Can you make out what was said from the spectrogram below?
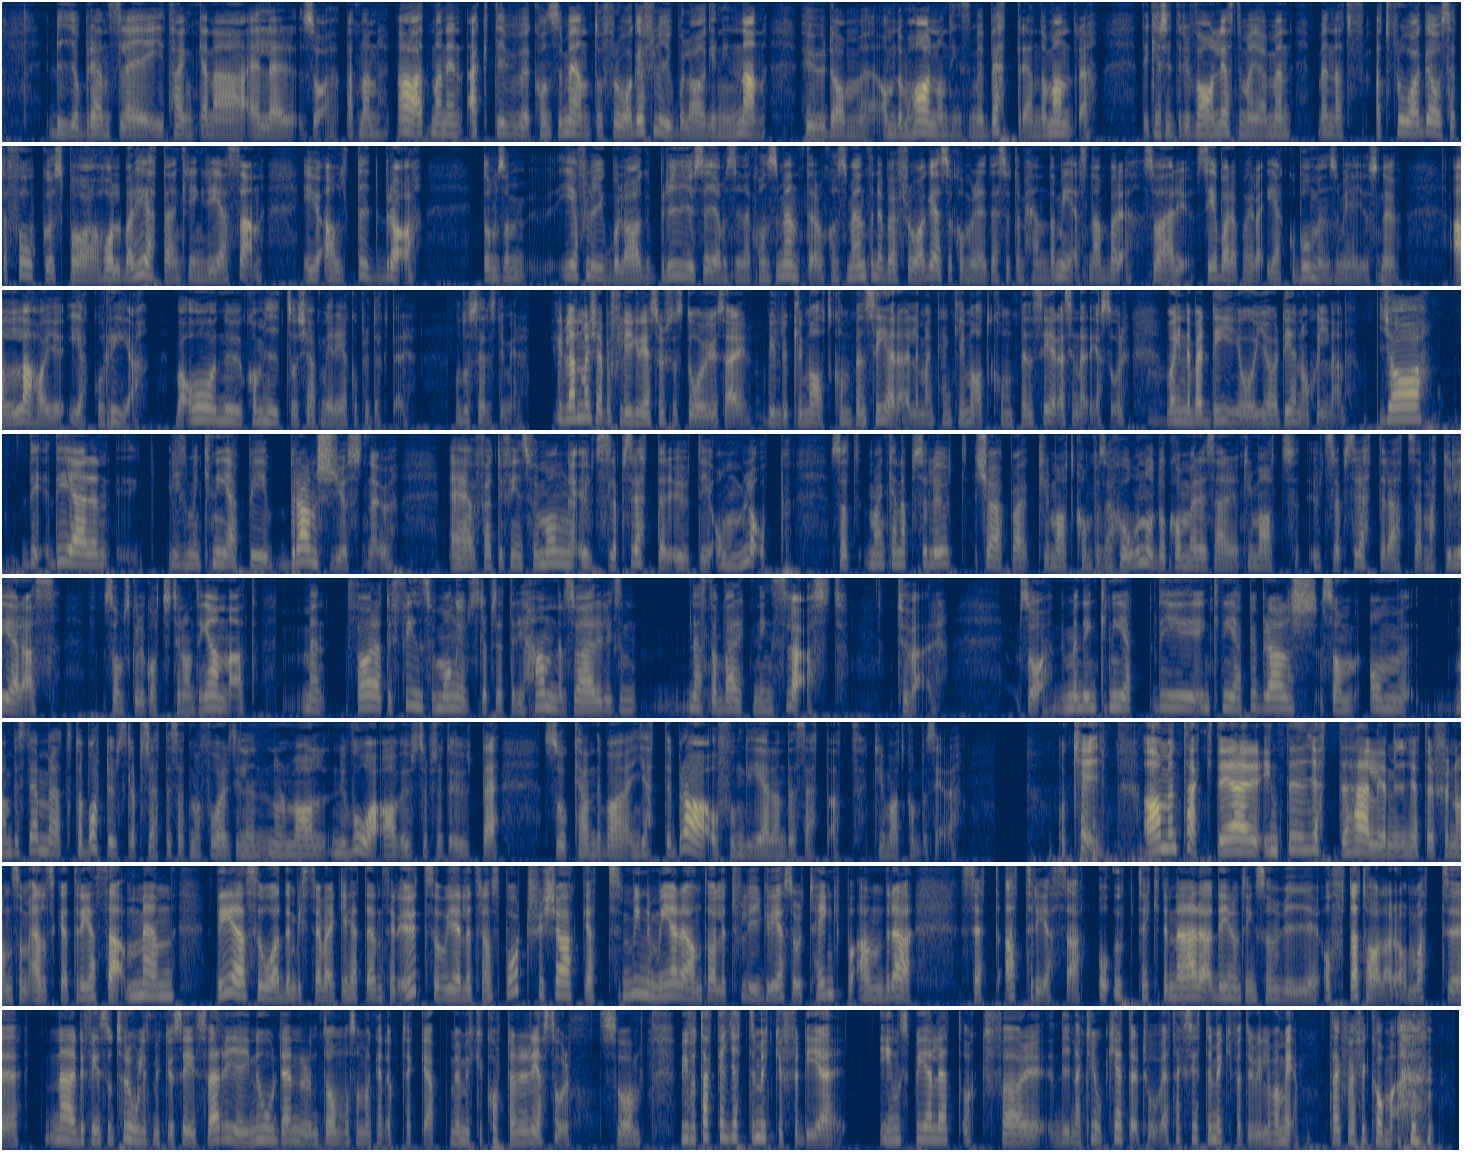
biobränsle i tankarna eller så. Att man, ja, att man är en aktiv konsument och frågar flygbolagen innan hur de, om de har någonting som är bättre än de andra. Det kanske inte är det vanligaste man gör men, men att, att fråga och sätta fokus på hållbarheten kring resan är ju alltid bra de som är flygbolag bryr sig om sina konsumenter. Om konsumenterna börjar fråga så kommer det dessutom hända mer snabbare. Så är det ju. Se bara på hela ekoboomen som är just nu. Alla har ju ekorea. Bara, Åh, nu kom hit och köp mer ekoprodukter. Och då säljs det mer. Ibland man köper flygresor så står det ju så här, vill du klimatkompensera? Eller man kan klimatkompensera sina resor. Mm. Vad innebär det och gör det någon skillnad? Ja, det, det är en, liksom en knepig bransch just nu. Eh, för att det finns för många utsläppsrätter ute i omlopp. Så att man kan absolut köpa klimatkompensation och då kommer det så här klimatutsläppsrätter att så makuleras som skulle gått till någonting annat. Men för att det finns för många utsläppsrätter i handel så är det liksom nästan verkningslöst. Tyvärr. Så, men det är, en knep, det är en knepig bransch som om man bestämmer att ta bort utsläppsrätter så att man får det till en normal nivå av utsläppsrätter ute så kan det vara en jättebra och fungerande sätt att klimatkompensera. Okej, ja men tack. Det är inte jättehärliga nyheter för någon som älskar att resa men det är så den bistra verkligheten ser ut. Så vad gäller transport, försök att minimera antalet flygresor. Tänk på andra sätt att resa och upptäck det nära. Det är någonting som vi ofta talar om att eh, när det finns otroligt mycket att se i Sverige, i Norden, runt om och som man kan upptäcka med mycket kortare resor. Så vi får tacka jättemycket för det inspelet och för dina klokheter Tove. Tack så jättemycket för att du ville vara med. Tack för att jag fick komma.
